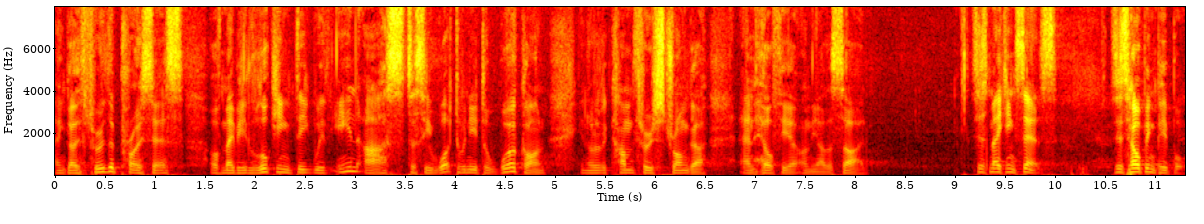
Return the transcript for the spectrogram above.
and go through the process of maybe looking deep within us to see what do we need to work on in order to come through stronger and healthier on the other side. Is this making sense? Is this helping people?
